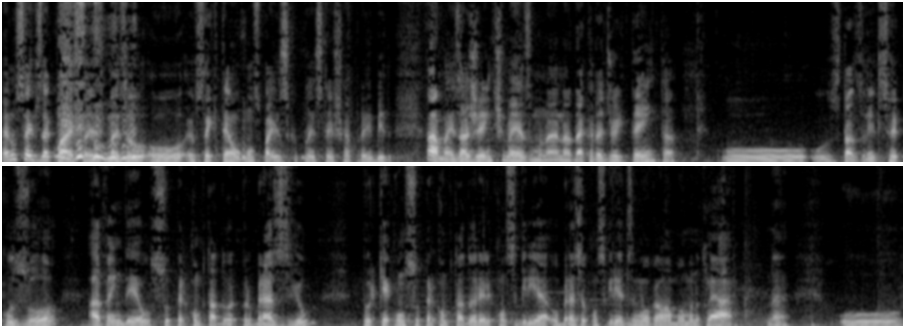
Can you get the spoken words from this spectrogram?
Eu não sei dizer quais países, mas eu, o- eu sei que tem alguns países que o PlayStation é proibido. Ah, mas a gente mesmo, né? Na década de 80, o- os Estados Unidos recusou a vender o supercomputador para o Brasil, porque com o supercomputador ele conseguiria, o Brasil conseguiria desenvolver uma bomba nuclear, né? O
